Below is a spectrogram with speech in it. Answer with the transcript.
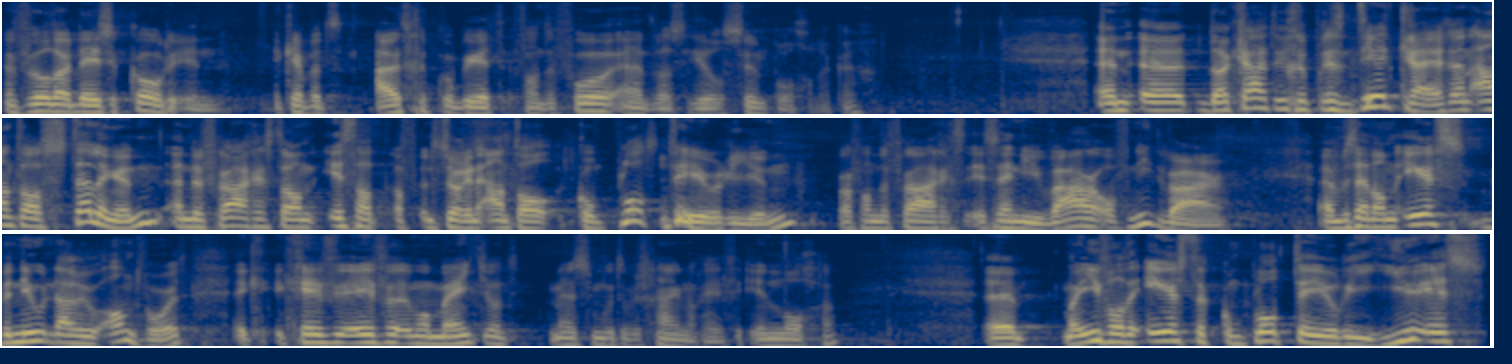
en vul daar deze code in. Ik heb het uitgeprobeerd van tevoren en het was heel simpel, gelukkig. En eh, dan krijgt u gepresenteerd krijgen een aantal stellingen. En de vraag is dan, is dat, of, sorry, een aantal complottheorieën. Waarvan de vraag is, zijn die waar of niet waar? En we zijn dan eerst benieuwd naar uw antwoord. Ik, ik geef u even een momentje, want mensen moeten waarschijnlijk nog even inloggen. Eh, maar in ieder geval de eerste complottheorie hier is...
